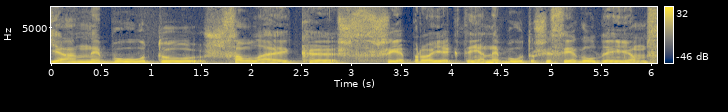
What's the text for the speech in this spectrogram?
ja nebūtu savulaik šie projekti, ja nebūtu šis ieguldījums,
